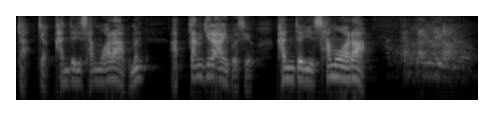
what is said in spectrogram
자, 자 간절히 사모하라 그러면 앞당기라 해보세요. 간절히 사모하라. 앞당기라.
